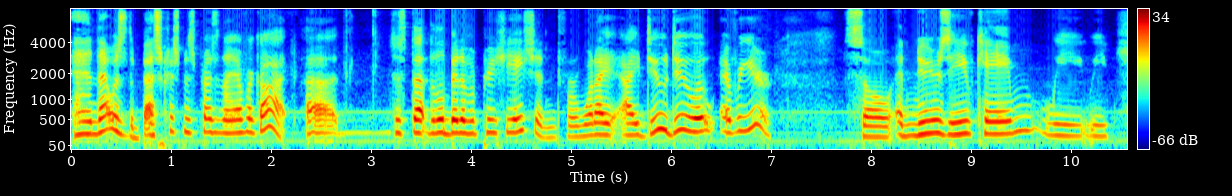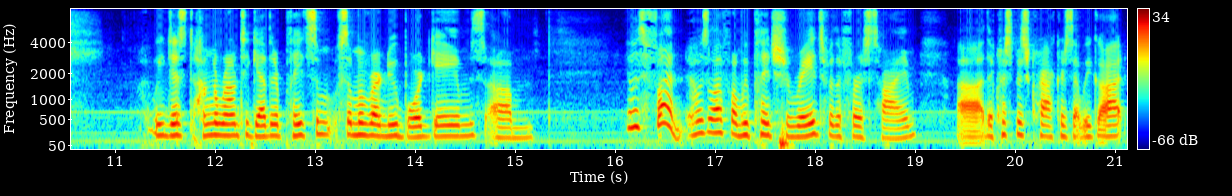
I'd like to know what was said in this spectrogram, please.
And that was the best Christmas present I ever got. Uh, just that little bit of appreciation for what I, I do do every year. So, and New Year's Eve came. We, we, we just hung around together, played some some of our new board games. Um, it was fun. It was a lot of fun. We played charades for the first time. Uh, the Christmas crackers that we got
